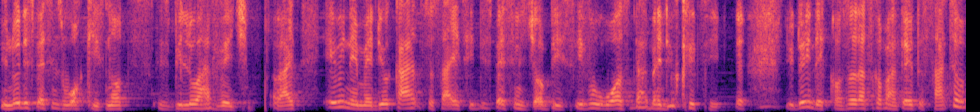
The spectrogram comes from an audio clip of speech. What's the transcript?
You know this person's work is not is below average, right? Even in a mediocre society, this person's job is even worse than mediocrity. you don't need a consultant to come and tell you to sack. So,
